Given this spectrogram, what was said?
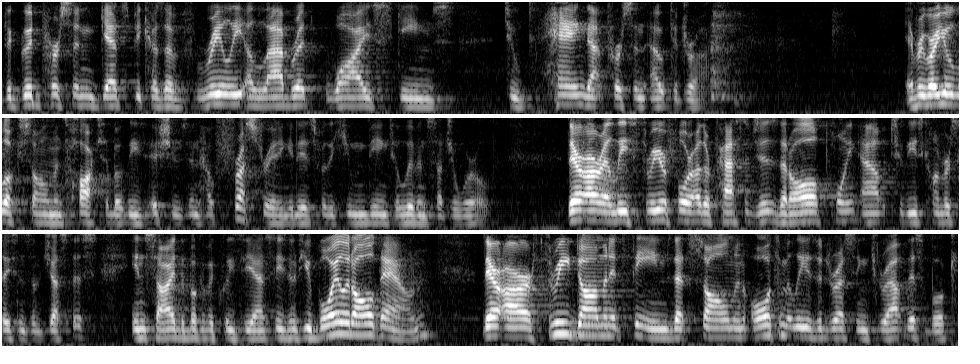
the good person gets because of really elaborate, wise schemes to hang that person out to dry. Everywhere you look, Solomon talks about these issues and how frustrating it is for the human being to live in such a world. There are at least three or four other passages that all point out to these conversations of justice inside the book of Ecclesiastes. And if you boil it all down, there are three dominant themes that Solomon ultimately is addressing throughout this book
